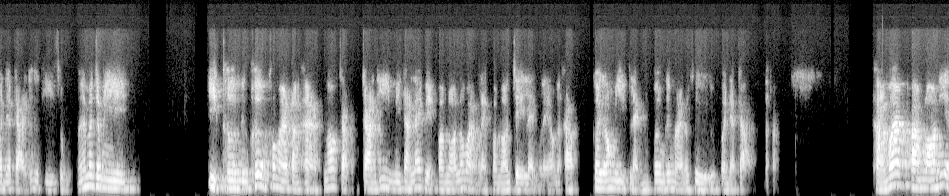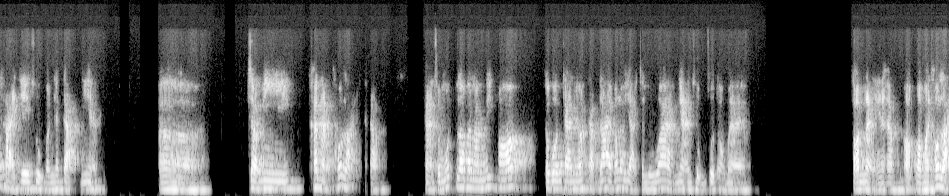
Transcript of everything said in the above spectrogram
บรรยากาศก็คือ T ศูนย์เพราะฉะนั้นมันจะมีอีกเทอมหนึ่งเพิ่มเข้ามาต่างหากนอกจากการที่มีการแลกเปลี่ยนความร้อนระหว่างแหล่งความร้อน J แหล่งแล้วนะครับ ก็จะต้องมีอีกแหล่งหนึ่งเพิ่มขึ้นมาก็คือบรรยากาศนะครับ ถามว่าความร้อนที่จะถ่ายเทสู่บรรยากาศเนี่ยเอ่อจะมีขนาดเท่าไหร่นะครับสมมุติเรากำลังวิเคราะห์กระบวนการย้อนกลับได้เพราะเราอยากจะรู้ว่างานสูงสุดออกมา ตอนไหนนะครับ ออกออกมาเท่าไหร่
